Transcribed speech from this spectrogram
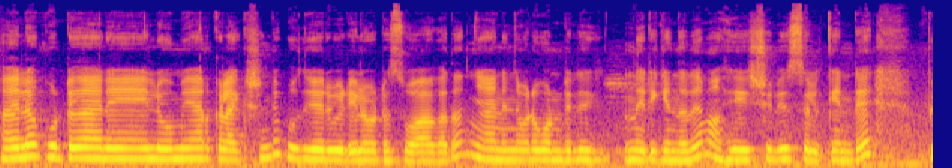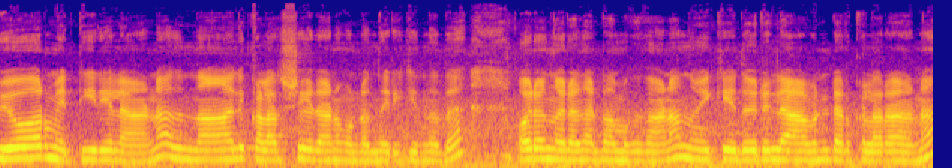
ഹലോ കൂട്ടുകാരെ ലൂമിയാർ കളക്ഷന്റെ പുതിയൊരു വീഡിയോയിലോട്ട് സ്വാഗതം. ഞാൻ ഇന്നിവിടെ കൊണ്ടുവന്നിരിക്കുന്നത് മഹേശ്വരി സിൽക്കിന്റെ പ്യുവർ മെറ്റീരിയലാണ്. അത് നാല് കളർ ഷെയ്ഡാണ് കൊണ്ടുവന്നിരിക്കുന്നത്. ഓരോന്നോരോന്നായിട്ട് നമുക്ക് കാണാം. നോക്കിയാൽ ഇതൊരു ലാവൻഡർ കളറാണ്.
